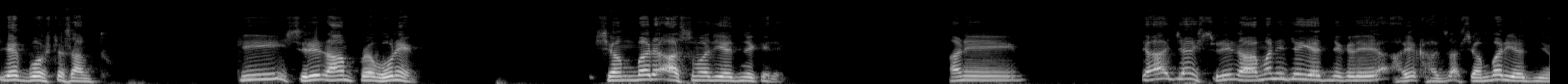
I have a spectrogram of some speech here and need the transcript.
एक गोष्ट सांगतो की श्रीराम प्रभूने शंभर आसमद यज्ञ केले. आणि त्या ज्या श्रीरामाने जे यज्ञ केले एक हजार शंभर यज्ञ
